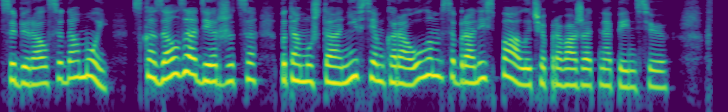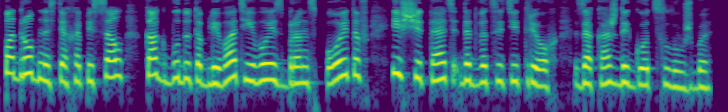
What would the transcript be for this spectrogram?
собирался домой, сказал задержится, потому что они всем караулом собрались Палыча провожать на пенсию. В подробностях описал, как будут обливать его из бронспойтов и считать до 23 за каждый год службы.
